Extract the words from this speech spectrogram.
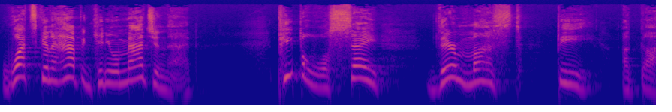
what's going to happen? Can you imagine that? People will say, there must be a God.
